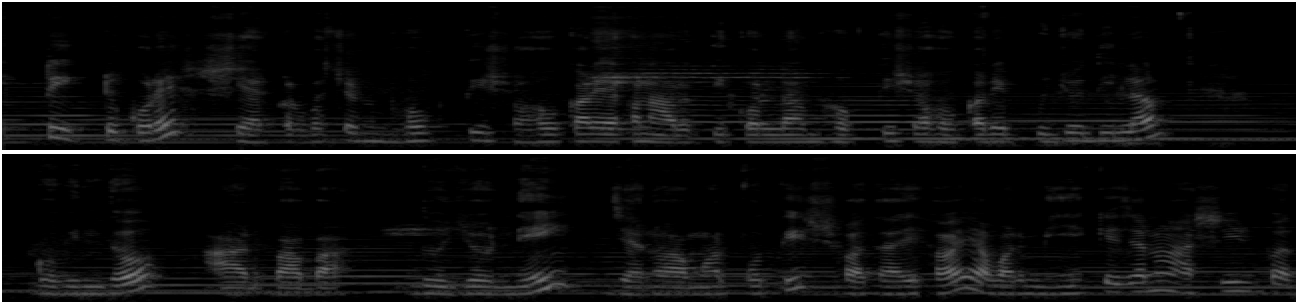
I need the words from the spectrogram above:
একটু একটু করে শেয়ার করব। চলুন, ভক্তি সহকারে এখন আরতি করলাম, ভক্তি সহকারে পুজো দিলাম। গোবিন্দ আর বাবা দুজনেই যেন আমার প্রতি সদাই হয়, আমার মেয়েকে যেন আশীর্বাদ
